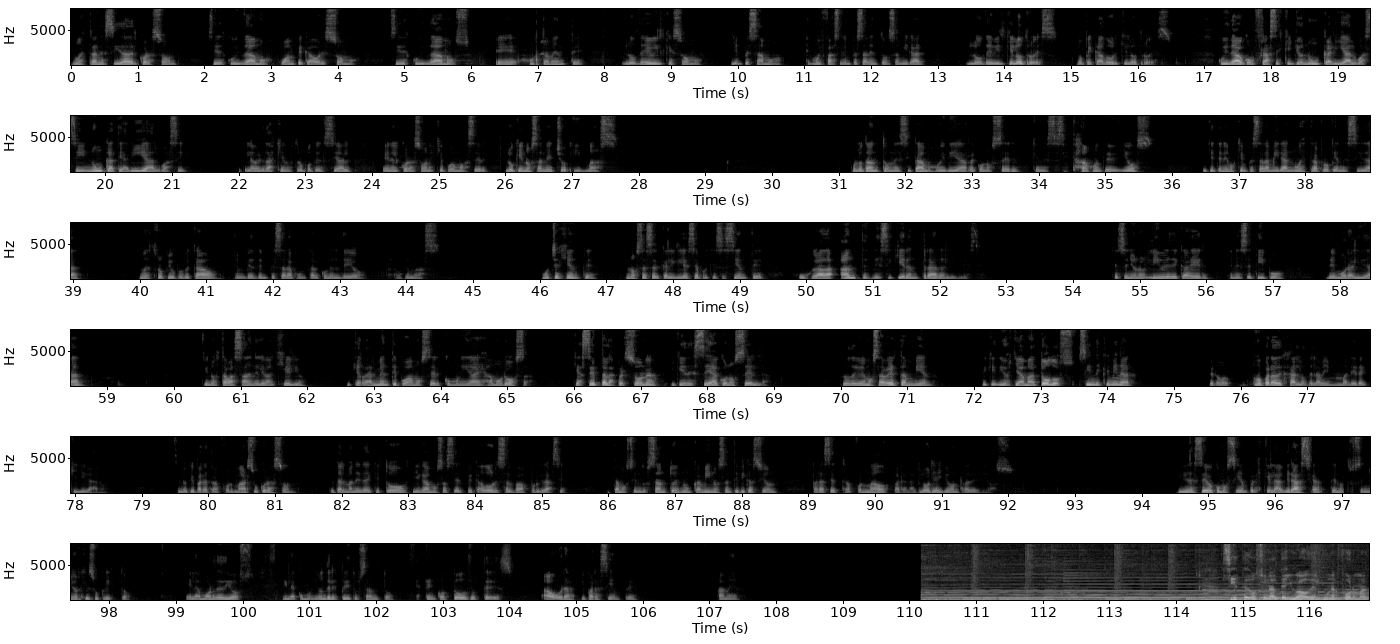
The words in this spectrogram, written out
nuestra necesidad del corazón, si descuidamos cuán pecadores somos, si descuidamos eh, justamente lo débil que somos y empezamos, es muy fácil empezar entonces a mirar lo débil que el otro es, lo pecador que el otro es. Cuidado con frases que yo nunca haría algo así, nunca te haría algo así. Porque la verdad es que nuestro potencial en el corazón es que podemos hacer lo que nos han hecho y más. Por lo tanto, necesitamos hoy día reconocer que necesitamos de Dios y que tenemos que empezar a mirar nuestra propia necesidad, nuestro propio pecado en vez de empezar a apuntar con el dedo a los demás. Mucha gente no se acerca a la iglesia porque se siente juzgada antes de siquiera entrar a la iglesia. Que el Señor nos libre de caer en ese tipo de moralidad que no está basada en el Evangelio y que realmente podamos ser comunidades amorosas, que acepta a las personas y que desea conocerlas pero debemos saber también de que Dios llama a todos sin discriminar, pero no para dejarlos de la misma manera en que llegaron, sino que para transformar su corazón de tal manera de que todos llegamos a ser pecadores salvados por gracia. Estamos siendo santos en un camino de santificación para ser transformados para la gloria y honra de Dios. mi deseo, como siempre, es que la gracia de nuestro Señor Jesucristo, el amor de Dios y la comunión del Espíritu Santo estén con todos ustedes, ahora y para siempre. Amén. Si este devocional te ha ayudado de alguna forma,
